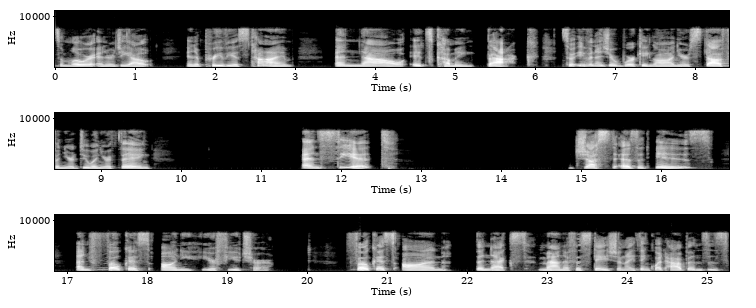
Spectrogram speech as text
some lower energy out in a previous time, and now it's coming back. So even as you're working on your stuff and you're doing your thing, and see it just as it is and focus on your future. Focus on the next manifestation. I think what happens is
